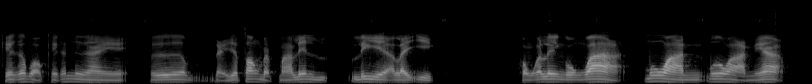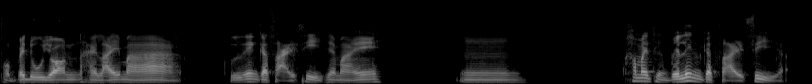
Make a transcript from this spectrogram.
แกก็บอกแกก็เหนื่อย เออ ไหนจะต้องแบบมาเล่นรี่อะไรอีก ผมก็เลยงงว่า เมื่อวานเมื่อวานเนี้ย ผมไปดูย้อนไฮไลท์มาเล่นกับสายสี่ใช่ไหมอืมทำไมถึงไปเล่นกับสายสี่อะ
